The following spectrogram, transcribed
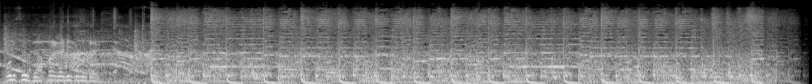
பிடிச்சது அப்புறம் கடிக்க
